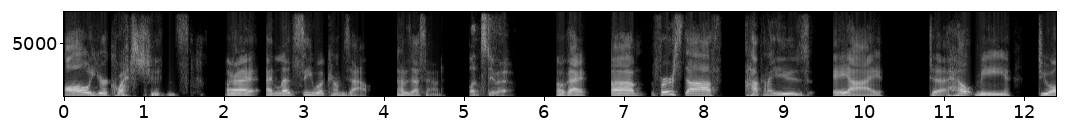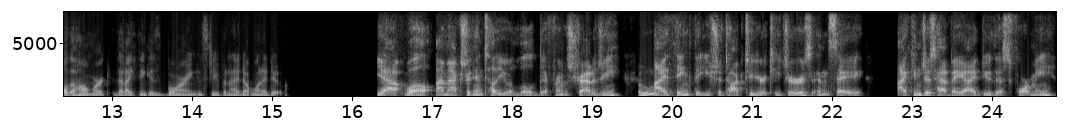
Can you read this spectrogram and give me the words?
all your questions. All right. And let's see what comes out. How does that sound? Let's do it. Okay. Um, first off, how can I use AI to help me do all the homework that I think is boring and stupid and I don't want to do? Yeah, well, I'm actually going to tell you a little different strategy. Ooh. I think that you should talk to your teachers and say, I can just have AI do this for me.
